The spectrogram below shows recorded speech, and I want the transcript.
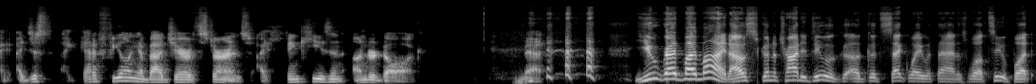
I, I just I got a feeling about Jerreth Sterns. I think he's an underdog. Matt. You read my mind. I was going to try to do a, a good segue with that as well too. But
